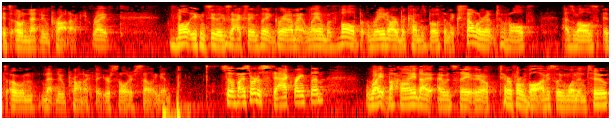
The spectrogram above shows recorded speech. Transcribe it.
its own net new product, right? Vault, you can see the exact same thing. Great, I might land with Vault, but Radar becomes both an accelerant to Vault as well as its own net new product that your seller's selling in. So if I sort of stack rank them, right behind, I would say, you know, Terraform Vault, obviously one and two.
